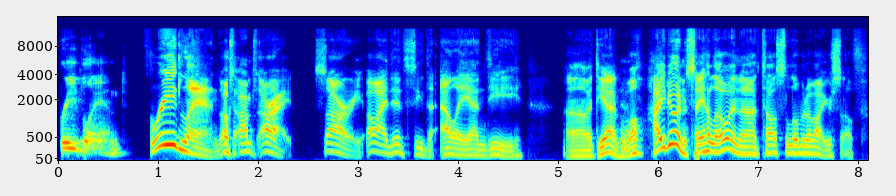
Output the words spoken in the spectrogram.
Friedland. Friedland. Oh, I'm all right. Sorry. Oh, I did see the L A N D uh, at the end. Yeah. Well, how are you doing? Say hello and uh, tell us a little bit about yourself.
